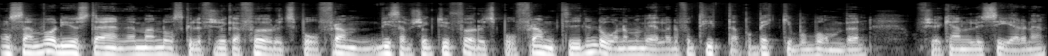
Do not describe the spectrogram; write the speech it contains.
Och sen var det just det här när man då skulle försöka förutspå, fram, vissa försökte ju förutspå framtiden då när man väl hade fått titta på Bäckebobomben och försöka analysera den.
